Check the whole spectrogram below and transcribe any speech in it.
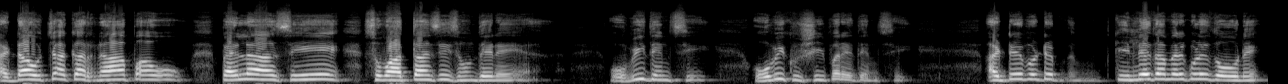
ਐਡਾ ਉੱਚਾ ਘਰ ਨਾ ਪਾਓ। ਪਹਿਲਾਂ ਅਸੀਂ ਸਵਾਤਾਂ ਸੀ ਸੌਂਦੇ ਰਹੇ ਆ। ਉਹ ਵੀ ਦਿਨ ਸੀ, ਉਹ ਵੀ ਖੁਸ਼ੀ ਭਰੇ ਦਿਨ ਸੀ। ਐਡੇ ਵੱਡੇ ਕੀਲੇ ਤਾਂ ਮੇਰੇ ਕੋਲੇ ਦੋ ਨੇ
